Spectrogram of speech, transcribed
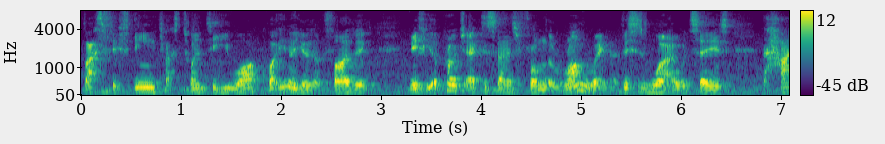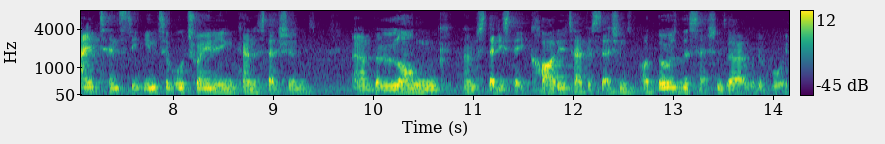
fast 15, fast 20, you are quite, you know, you're lethargic. And if you approach exercise from the wrong way, now this is what I would say is the high intensity interval training kind of sessions, um, the long um, steady state cardio type of sessions, are those are the sessions that I would avoid.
